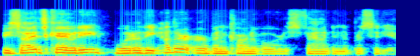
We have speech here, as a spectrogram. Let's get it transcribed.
Besides coyote what are the other urban carnivores found in the presidio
